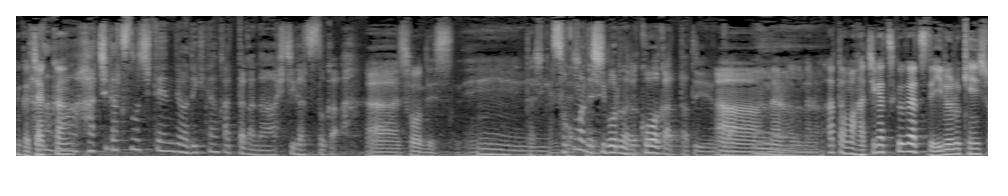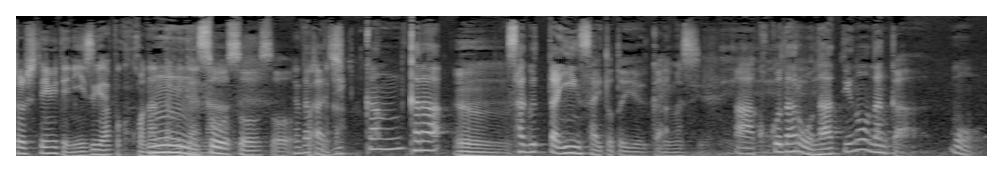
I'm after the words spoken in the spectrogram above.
なんか若干。8月の時点ではできなかったかな7月とか、ああそうですね。うん。確かにそこまで絞るのが怖かったというか。あなるほどなるほど。あとはまあ8月9月でいろいろ検証してみてニーズがやっぱここなんだみたいな、うんそうそう。そうだから実感からうん。探ったインサイトというかありますよね。ああここだろうなっていうのをなんかもう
